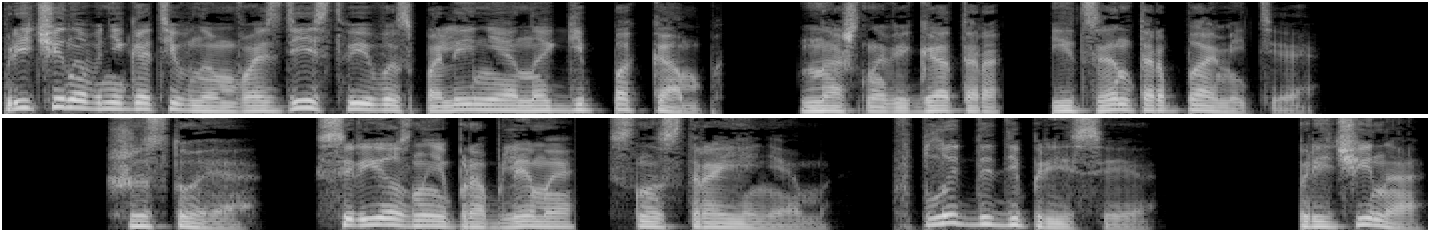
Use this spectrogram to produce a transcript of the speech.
Причина в негативном воздействии воспаления на гиппокамп, наш навигатор и центр памяти. Шестое. Серьезные проблемы с настроением, вплоть до депрессии. Причина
